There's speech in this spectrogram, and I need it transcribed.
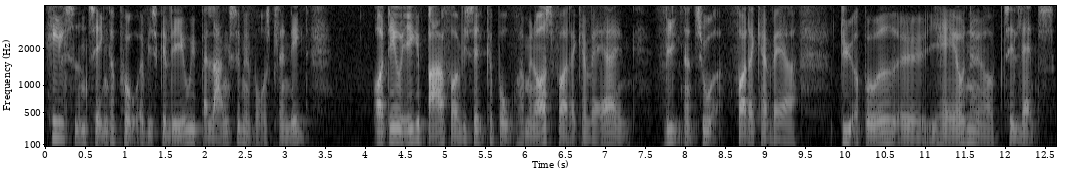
hele tiden tænker på, at vi skal leve i balance med vores planet. Og det er jo ikke bare for, at vi selv kan bo her, men også for, at der kan være en vild natur, for at der kan være dyr både øh, i havene og til lands.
